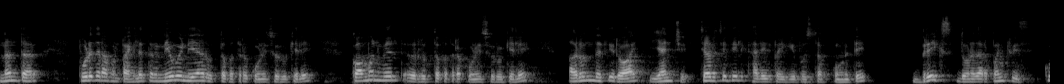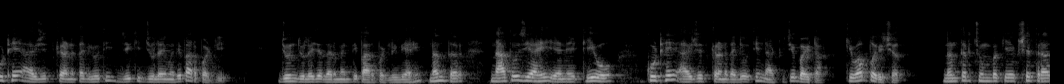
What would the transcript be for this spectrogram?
नंतर पुढे जर आपण पाहिलं तर न्यू इंडिया वृत्तपत्र कोणी सुरू केले? कॉमनवेल्थ वृत्तपत्र कोणी सुरू केले? अरुंधती रॉय यांचे चर्चेतील खालीलपैकी पुस्तक कोणते? ब्रिक्स दोन हजार पंचवीस कुठे आयोजित करण्यात आली होती जी की जुलैमध्ये पार पडली? जून जुलैच्या दरम्यान ती पार पडलेली आहे. नंतर नाटू जी आहे एन ए टी ओ कुठे आयोजित करण्यात आली होती? नाटूची बैठक किंवा परिषद? नंतर चुंबकीय क्षेत्रात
